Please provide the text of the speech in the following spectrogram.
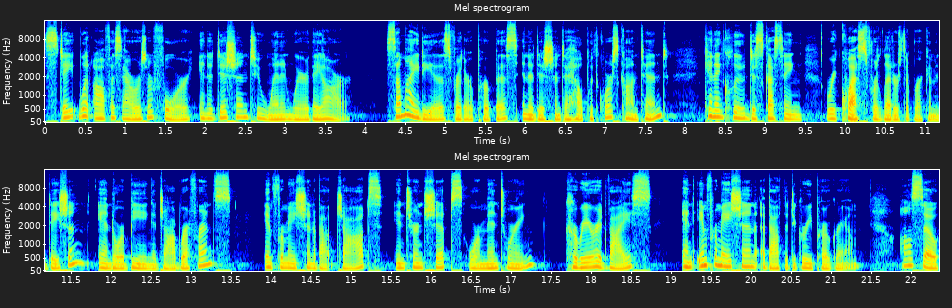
state what office hours are for in addition to when and where they are. Some ideas for their purpose, in addition to help with course content, can include discussing requests for letters of recommendation and or being a job reference, information about jobs, internships or mentoring, career advice, and information about the degree program. Also,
